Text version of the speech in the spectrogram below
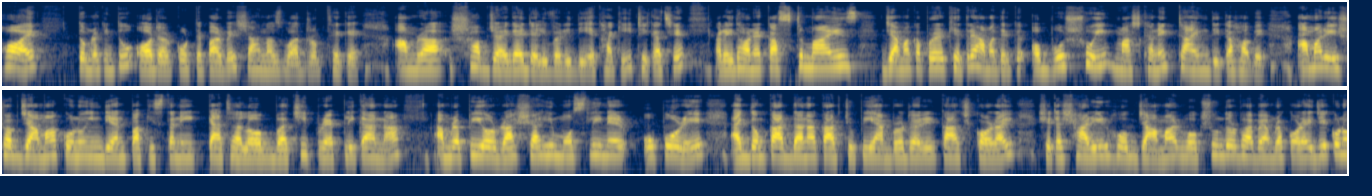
হয় তোমরা কিন্তু অর্ডার করতে পারবে শাহনাজ ওয়ার্ড্রপ থেকে। আমরা সব জায়গায় ডেলিভারি দিয়ে থাকি, ঠিক আছে? আর এই ধরনের কাস্টমাইজ জামা কাপড়ের ক্ষেত্রে আমাদেরকে অবশ্যই মাসখানেক টাইম দিতে হবে। আমার এইসব জামা কোনো ইন্ডিয়ান পাকিস্তানি ক্যাটালগ বা চিপ রেপ্লিকা না। আমরা পিওর রাজশাহী মসলিনের ওপরে একদম কাঠদানা কারচুপি এমব্রয়ডারির কাজ করাই। সেটা শাড়ির হোক, জামার হোক, সুন্দরভাবে আমরা করাই। যে কোনো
